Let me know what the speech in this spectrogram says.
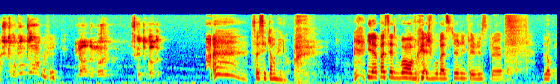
Je suis trop content. tu parles de moi Est-ce que tu parles de... Ça c'est Carmelo. il a pas cette voix en vrai, je vous rassure, il fait juste le, le con.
